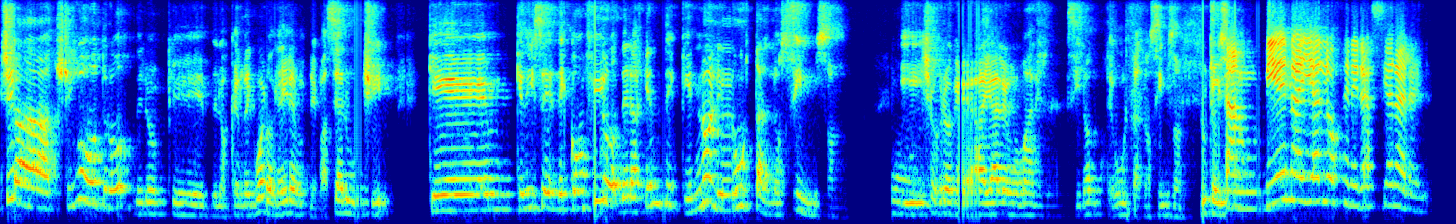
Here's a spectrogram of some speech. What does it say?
llega- llegó otro de los que, de los que recuerdo que ahí le, le pasé a Luchi, que, que dice, desconfío de la gente que no le gustan los Simpsons. Y yo creo que hay algo mal si no te gustan los Simpsons. Lucho dice, También hay algo generacional ahí.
